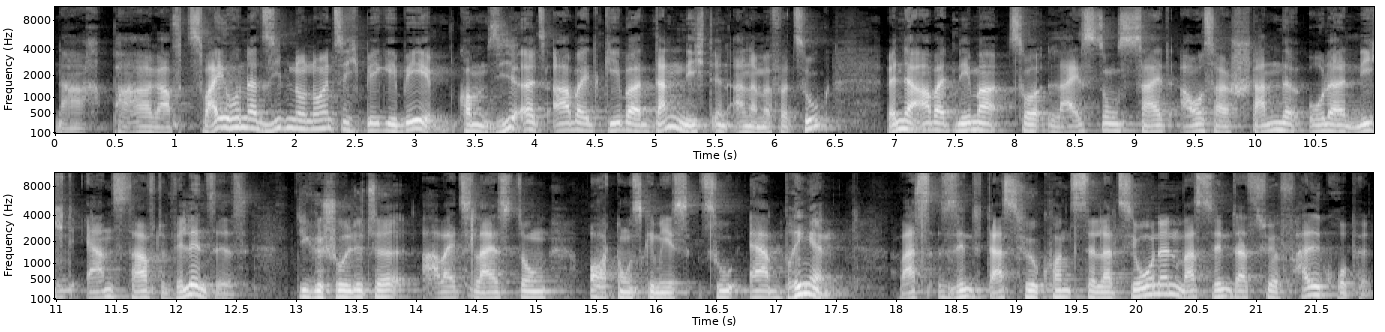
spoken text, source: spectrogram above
Nach 297 BGB kommen Sie als Arbeitgeber dann nicht in Annahmeverzug, wenn der Arbeitnehmer zur Leistungszeit außerstande oder nicht ernsthaft willens ist, die geschuldete Arbeitsleistung ordnungsgemäß zu erbringen. Was sind das für Konstellationen? Was sind das für Fallgruppen?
